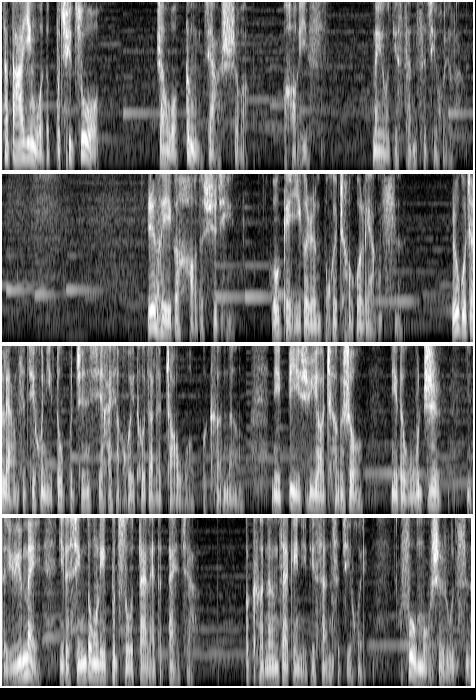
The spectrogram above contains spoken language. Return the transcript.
他答应我的不去做，让我更加失望。不好意思，没有第三次机会了。任何一个好的事情，我给一个人不会超过两次。如果这两次机会你都不珍惜，还想回头再来找我，不可能。你必须要承受你的无知、你的愚昧、你的行动力不足带来的代价。不可能再给你第三次机会。父母是如此，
